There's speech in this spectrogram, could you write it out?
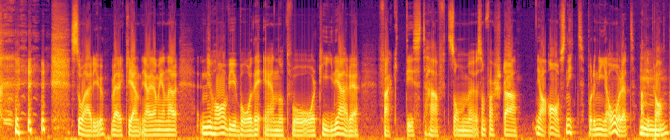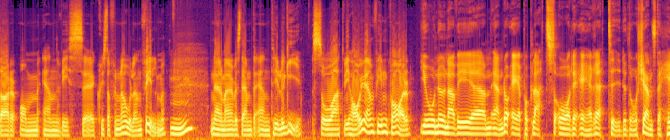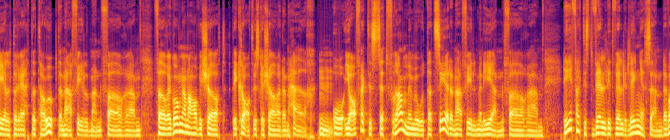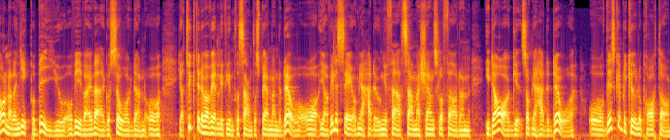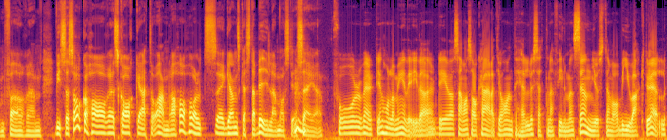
så är det ju verkligen. Ja, jag menar, nu har vi ju både en och två år tidigare faktiskt haft som, som första ja, avsnitt på det nya året att mm. vi pratar om en viss eh, Christopher Nolan-film. Mm. Närmare bestämt en trilogi. Så att vi har ju en film kvar. Jo, nu när vi eh, ändå är på plats och det är rätt tid, då känns det helt rätt att ta upp den här filmen. För um, föregångarna har vi kört, det är klart vi ska köra den här. Mm. Och jag har faktiskt sett fram emot att se den här filmen igen för... Um, det är faktiskt väldigt, väldigt länge sedan. Det var när den gick på bio och vi var iväg och såg den och jag tyckte det var väldigt intressant och spännande då och jag ville se om jag hade ungefär samma känslor för den idag som jag hade då. Och det ska bli kul att prata om för um, vissa saker har eh, skakat och andra har hållits uh, ganska stabila måste jag mm. säga. Får verkligen hålla med dig där. Det var samma sak här att jag har inte heller sett den här filmen sen just den var bioaktuell.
